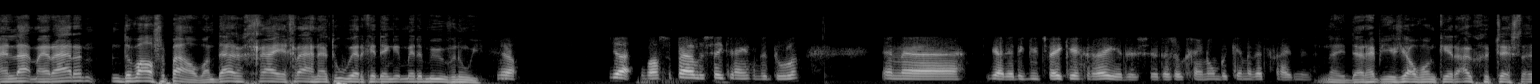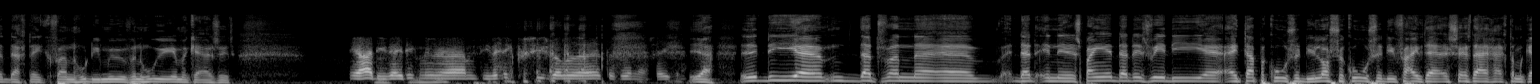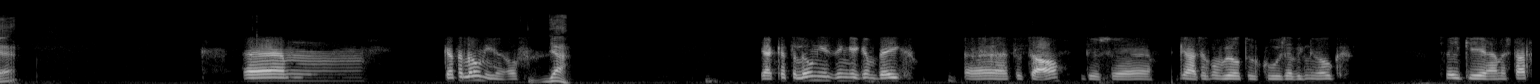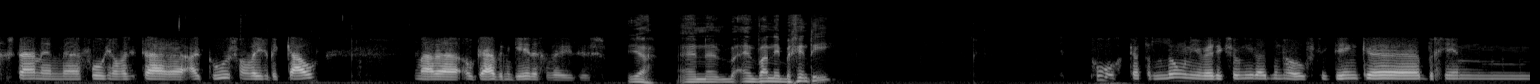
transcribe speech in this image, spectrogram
En laat mij raden, de Waalse paal. Want daar ga je graag naartoe werken, denk ik, met de muur van Hoei. Ja. Ja, Walse Pijl is zeker een van de doelen. En eh, ja, die heb ik nu twee keer gereden, dus eh, dat is ook geen onbekende wedstrijd nu. Nee, daar heb je jezelf al een keer uitgetest, eh, dacht ik, van hoe die muur van Hoei in elkaar zit. Ja, die weet ik nu, eh, die weet ik precies wel eh, te vinden, zeker. Ja, eh, die, eh, dat van, eh, dat in Spanje, dat is weer die etappekoersen, die losse koersen, die vijf, zes dagen achter elkaar. Ehm Catalonië, of? Ja, Ja, Catalonië is denk ik een week totaal. Dus ja, het is ook een World Tour koers. Heb ik nu ook twee keer aan de start gestaan. En eh, vorig jaar was ik daar eh, uit koers vanwege de kou. Maar eh, ook daar ben ik eerder geweest, dus. ja. En, en wanneer begint die? Poeh, Catalonië weet ik zo niet uit mijn hoofd. Ik denk begin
